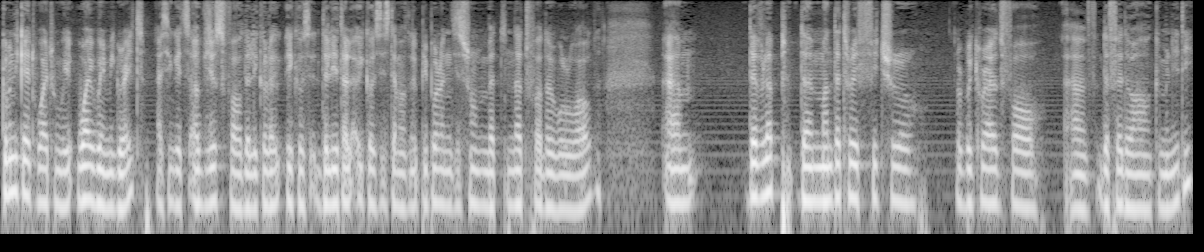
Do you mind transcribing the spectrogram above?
communicate why we, why we migrate. I think it's obvious for the little, the little ecosystem of the people in this room, but not for the whole world. Um, develop the mandatory feature required for uh, the Fedora community.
